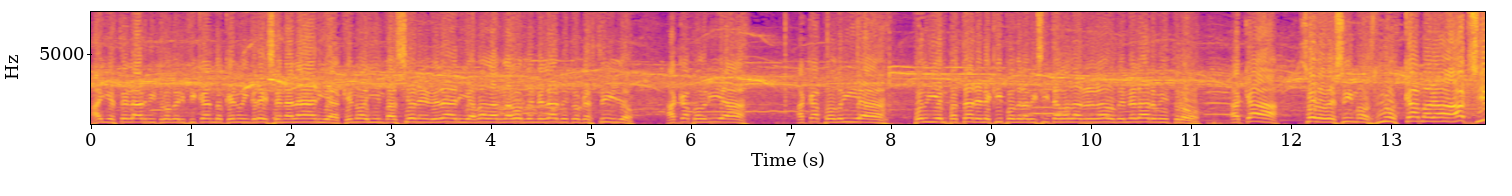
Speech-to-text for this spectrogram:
Ahí está el árbitro verificando que no ingresen al área, que no hay invasión en el área. Va a dar la orden el árbitro Castillo. Acá podría, acá podría, podría empatar el equipo de la visita. Va a dar la orden el árbitro. Acá solo decimos luz, cámara, acción.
